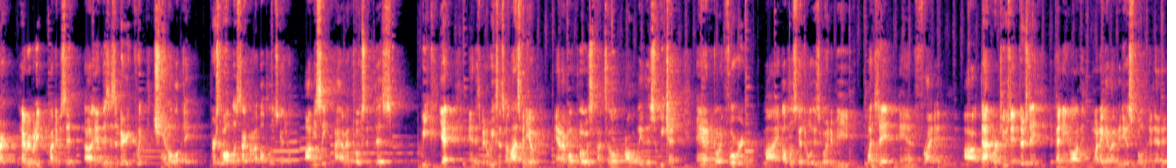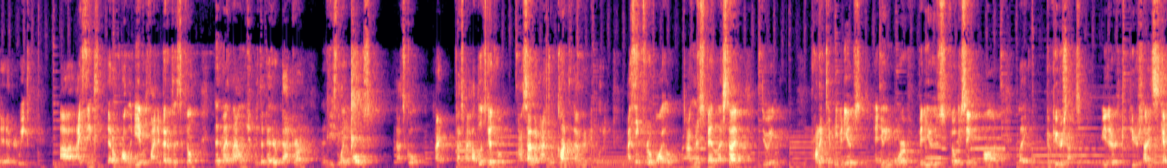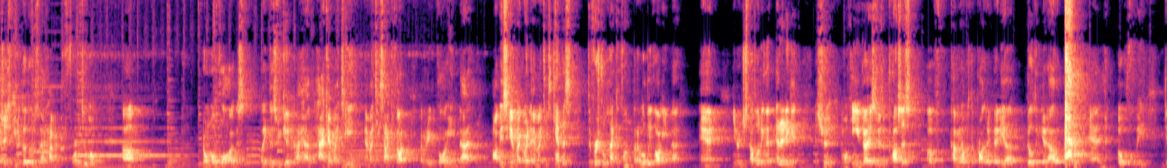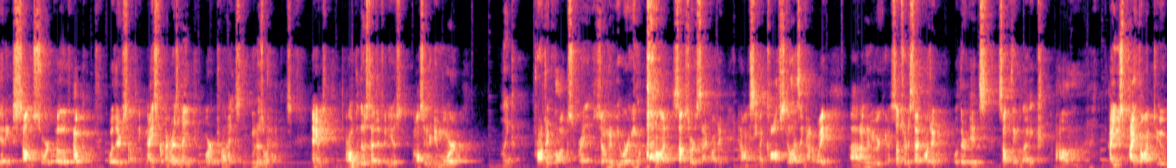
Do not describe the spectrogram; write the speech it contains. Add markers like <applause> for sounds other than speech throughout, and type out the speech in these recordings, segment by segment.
Alright, hey everybody, my name is Sid, uh, and this is a very quick channel update. First of all, let's talk about my upload schedule. Obviously, I haven't posted this week yet, and it's been a week since my last video, and I won't post until probably this weekend. And going forward, my upload schedule is going to be Wednesday and Friday. Uh, that or Tuesday and Thursday, depending on when I get my videos filmed and edited every week. Uh, I think that I'll probably be able to find a better place to film than my lounge with a better background than these white walls. That's cool. All right, that's my upload schedule. Let's talk about actual content I'm gonna be uploading. I think for a while, I'm gonna spend less time doing like productivity videos and doing more videos focusing on like computer science. Either computer science sketches, even though those that haven't performed too well, um, normal vlogs. Like this weekend, I have HackMIT, MIT's hackathon. I'm to be vlogging that. Obviously, I'm not going to MIT's campus. It's a virtual hackathon, but I will be vlogging that and you know just uploading that, editing it, and showing, walking you guys through the process of coming up with the project idea, building it out, <coughs> and hopefully getting some sort of outcome, whether it's something nice for my resume or a prize. Who knows what happens. Anyways, along with those types of videos, I'm also going to do more like project vlogs, right? So I'm to be working <laughs> on some sort of side project, and obviously my cough still hasn't gone away. Uh, I'm to be working on some sort of side project, whether it's something like um, I use Python to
